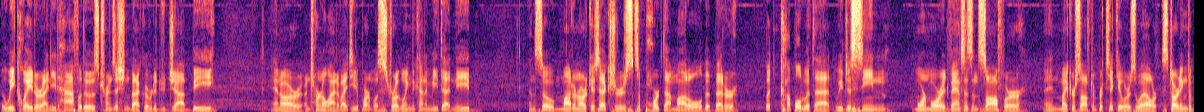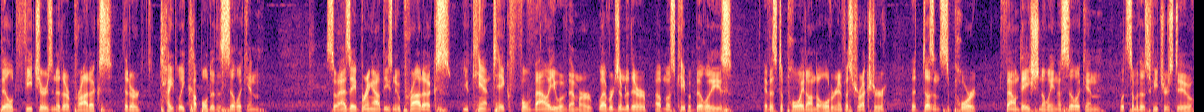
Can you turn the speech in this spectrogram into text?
A week later, I need half of those transitioned back over to do job B. And our internal line of IT department was struggling to kind of meet that need. And so modern architectures support that model a little bit better. But coupled with that, we've just seen more and more advances in software, and Microsoft in particular as well, starting to build features into their products that are tightly coupled to the silicon. So as they bring out these new products, you can't take full value of them or leverage them to their utmost capabilities if it's deployed onto older infrastructure that doesn't support foundationally in the silicon what some of those features do.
